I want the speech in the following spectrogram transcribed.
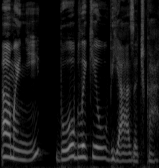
а мені бубликів в'язочка.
